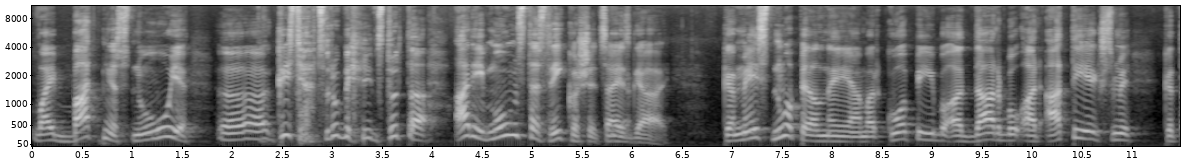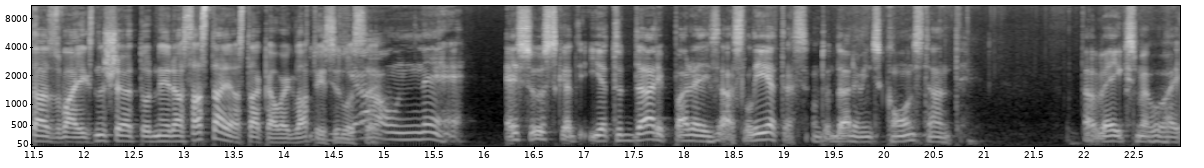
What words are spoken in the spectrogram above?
Vai Batņas nūja, uh, Kristiāns Rubīns, tur tā arī mums tas rikošets aizgāja. Ka mēs nopelnījām ar kopību, ar darbu, ar attieksmi, ka tā zvaigzne šajā turnīrā sastājās tā, kā vajag Latvijas izlasē. Jā, un nē. Es uzskatu, ja tu dari pareizās lietas, un tu dari viņas konstanti, tā veiksme vai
